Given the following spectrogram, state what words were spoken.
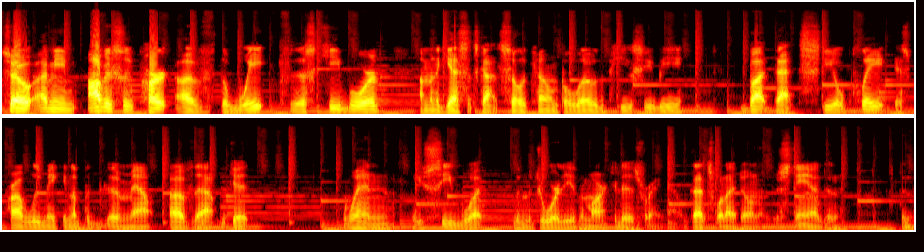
So, I mean, obviously part of the weight for this keyboard, I'm going to guess it's got silicone below the PCB, but that steel plate is probably making up a good amount of that get when you see what the majority of the market is right now. That's what I don't understand. And, and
